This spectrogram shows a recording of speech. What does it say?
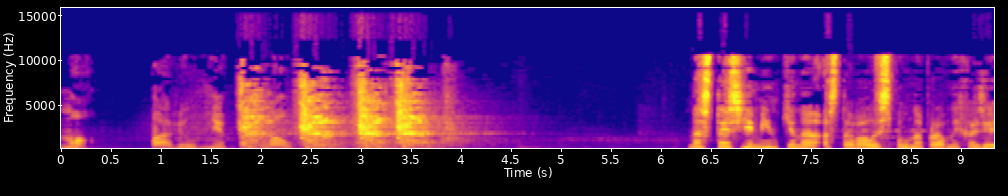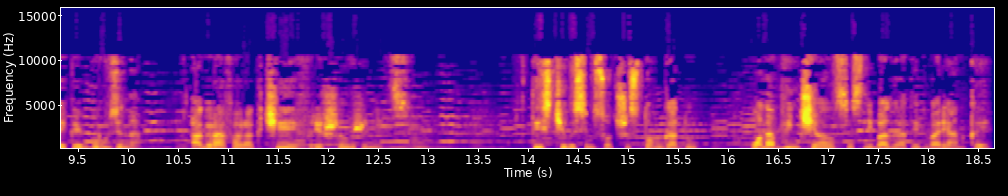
Но Павел не позвал. Настасья Минкина оставалась полноправной хозяйкой в Грузино, а граф Аракчеев решил жениться. В 1806 году он обвенчался с небогатой дворянкой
